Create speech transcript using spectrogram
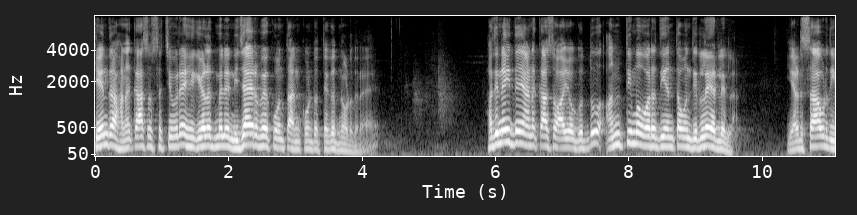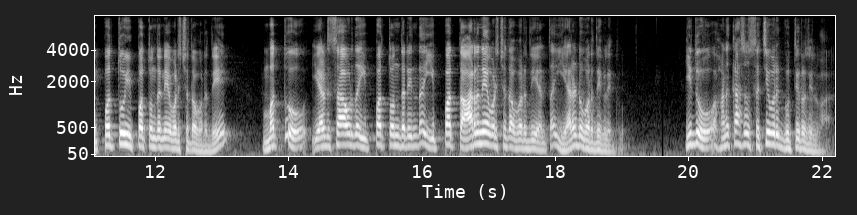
ಕೇಂದ್ರ ಹಣಕಾಸು ಸಚಿವರೇ ಹೀಗೆ ಹೇಳಿದ ಮೇಲೆ ನಿಜ ಇರಬೇಕು ಅಂತ ಅಂದ್ಕೊಂಡು ತೆಗೆದು ನೋಡಿದ್ರೆ ಹದಿನೈದನೇ ಹಣಕಾಸು ಆಯೋಗದ್ದು ಅಂತಿಮ ವರದಿ ಅಂತ ಒಂದು ಇರಲೇ ಇರಲಿಲ್ಲ. ಎರಡು ಸಾವಿರದ ಇಪ್ಪತ್ತು, ಇಪ್ಪತ್ತೊಂದನೇ ವರ್ಷದ ವರದಿ ಮತ್ತು ಎರಡು ಸಾವಿರದ ಇಪ್ಪತ್ತೊಂದರಿಂದ ಇಪ್ಪತ್ತಾರನೇ ವರ್ಷದ ವರದಿ ಅಂತ ಎರಡು ವರದಿಗಳಿದ್ವು. ಇದು ಹಣಕಾಸು ಸಚಿವರಿಗೆ ಗೊತ್ತಿರೋದಿಲ್ವಾ?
